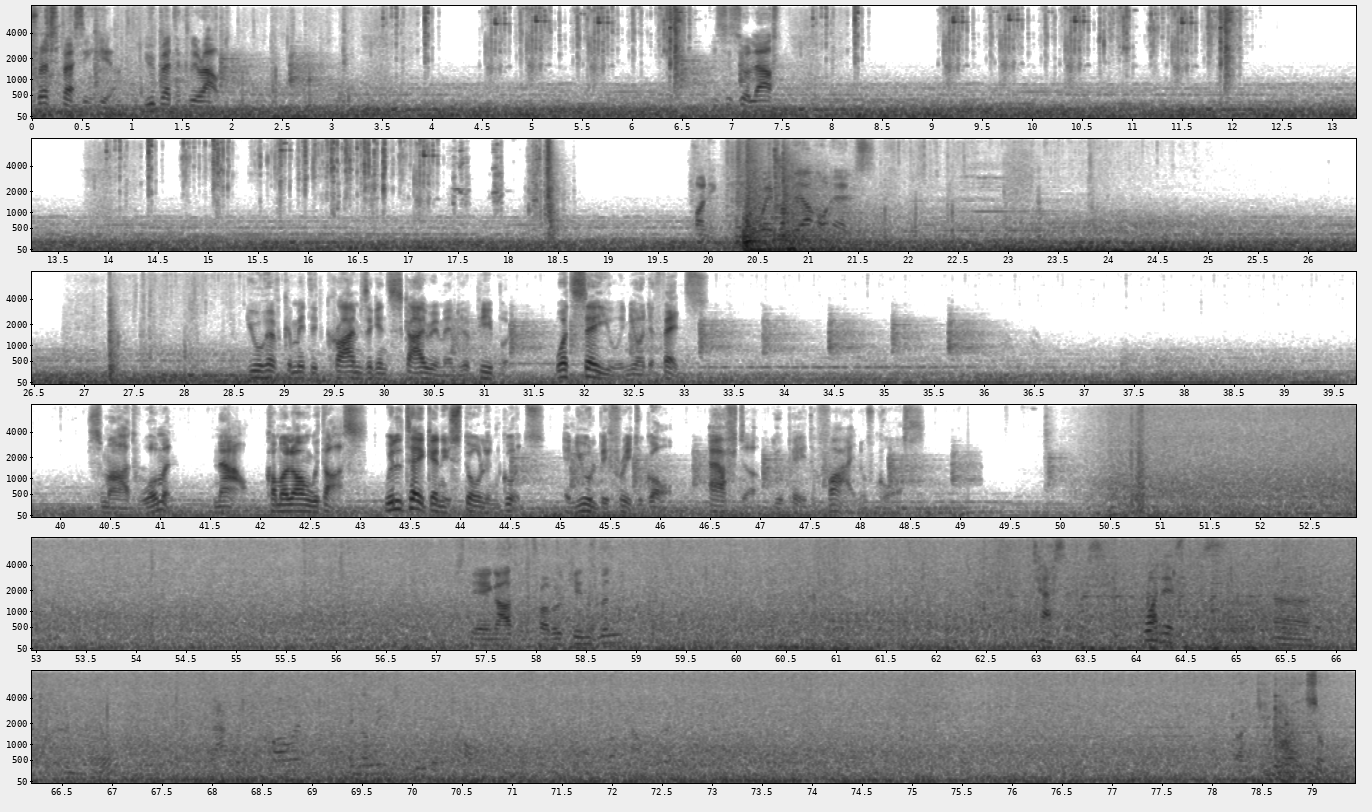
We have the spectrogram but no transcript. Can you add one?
Trespassing here. You'd better clear out. This is your last... Funny. Away from there or else. You have committed crimes against Skyrim and her people. What say you in your defense? Smart woman. Now, come along with us. We'll take any stolen goods, and you'll be free to go. After you pay the fine, of course. Staying out of trouble, kinsman? Tacitus, what is this? Uh, Is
